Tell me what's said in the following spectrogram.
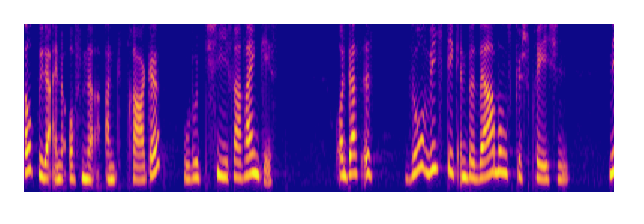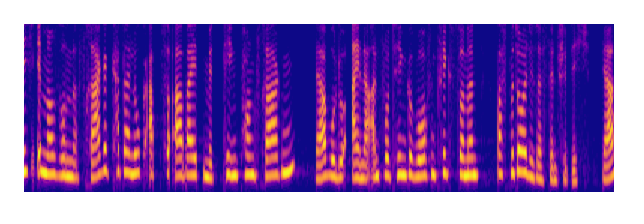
Auch wieder eine offene Anfrage, wo du tiefer reingehst. Und das ist so wichtig in Bewerbungsgesprächen, nicht immer so einen Fragekatalog abzuarbeiten mit Ping-Pong-Fragen, ja, wo du eine Antwort hingeworfen kriegst, sondern was bedeutet das denn für dich? Ja,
